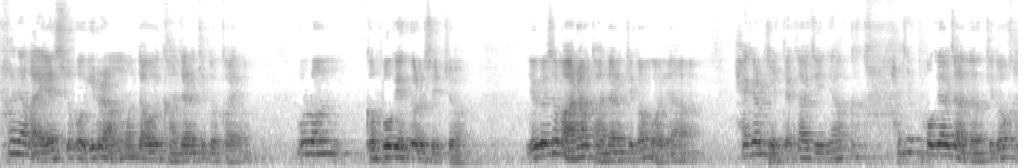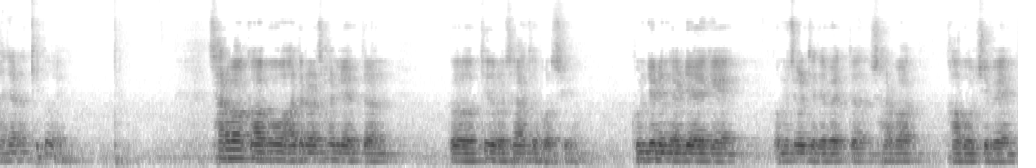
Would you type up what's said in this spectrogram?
하나가 애쓰고 이를 악문다고 간절한 기도일까요? 물론 겉보기에 그럴 수 있죠. 여기서 말하는 간절한 기도는 뭐냐? 해결될 때까지 그냥 끝까지 포기하지 않는 기도가 간절한 기도예요. 사라밧 과부 아들을 살려했던 그 기도를 생각해 보세요. 굶주린 엘리야에게 음식을 대접했던 사라밧 과부 집에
